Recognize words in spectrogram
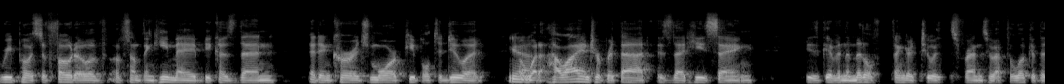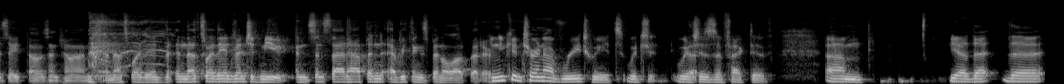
repost a photo of, of something he made because then it encouraged more people to do it yeah. But what how I interpret that is that he's saying he's given the middle finger to his friends who have to look at this 8000 times and that's why they and that's why they invented mute and since that happened everything's been a lot better and you can turn off retweets which which yeah. is effective um, yeah that the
